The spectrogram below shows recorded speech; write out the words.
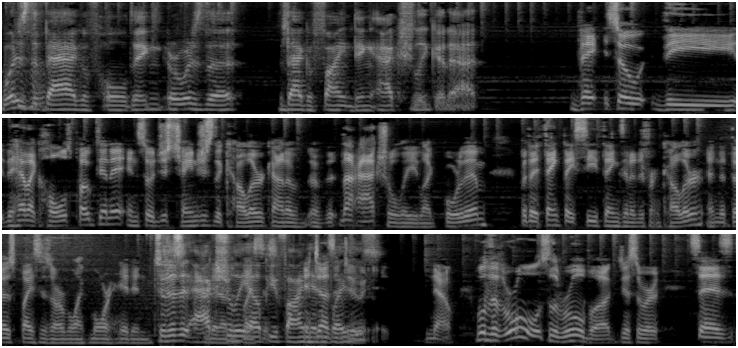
what is the mm-hmm. bag of holding or what is the bag of finding actually good at They so the they have like holes poked in it, and so it just changes the color, kind of, of the, not actually like for them, but they think they see things in a different color, and that those places are like more hidden. so does it actually help you find it doesn't places? do it. No. Well, the rules, so the rule book, just where it says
